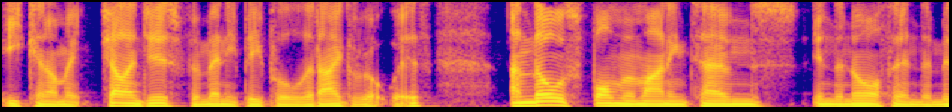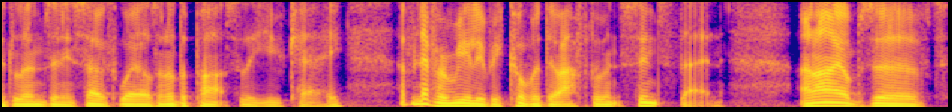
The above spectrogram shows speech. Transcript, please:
economic challenges for many people that I grew up with. And those former mining towns in the north and in the Midlands and in South Wales and other parts of the UK have never really recovered their affluence since then. And I observed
